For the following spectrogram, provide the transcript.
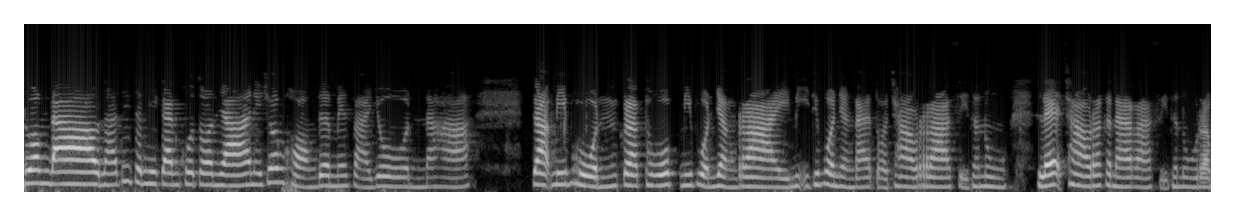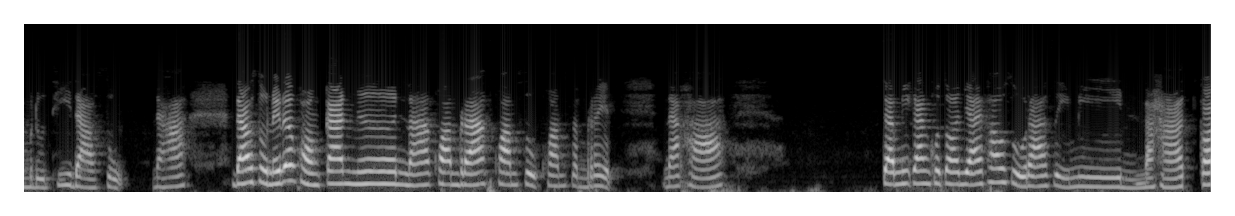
ดวงดาวนะที่จะมีการโคจรย้ายในช่วงของเดือนเมษายนนะคะ จะมีผลกระทบมีผลอย่างไร มีอิทธิพลอย่างไรต่อชาวราศีธนู และชาวลัคนาราศีธนูเรามาดูที่ดาวศุกร์นะคะดาวศุกร์ในเรื่องของการเงินนะความรักความสุขความสำเร็จนะคะ จะมีการโคจรย้ายเข้าสู่ราศีมีนนะคะ ก็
